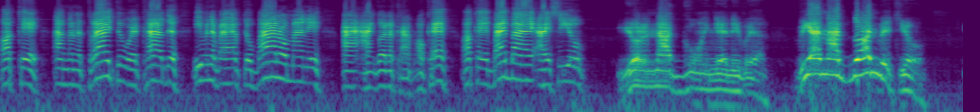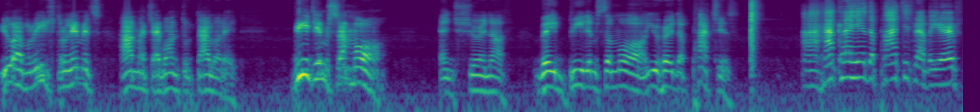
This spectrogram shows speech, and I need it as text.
Okay, I'm gonna try to work harder. Even if I have to borrow money, I, I'm gonna come, okay? Okay, bye-bye. I see you. You're not going anywhere. We are not done with you. You have reached the limits how much I want to tolerate. Beat him some more. And sure enough, they beat him some more. You heard the patches. Uh, how can I hear the patches, Rabbi Herbs?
